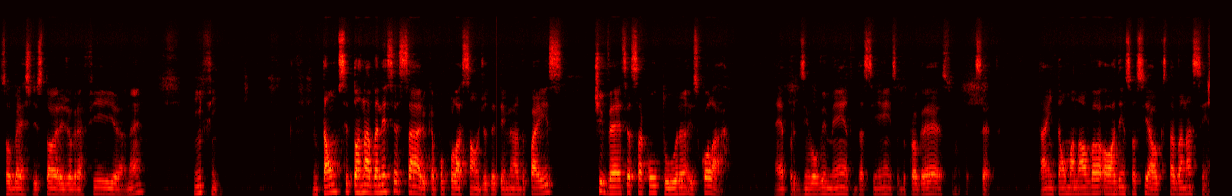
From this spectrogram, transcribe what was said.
soubessem de história, geografia, né, enfim. Então, se tornava necessário que a população de um determinado país tivesse essa cultura escolar, né, para o desenvolvimento da ciência, do progresso, etc. Tá? Então, uma nova ordem social que estava nascendo.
